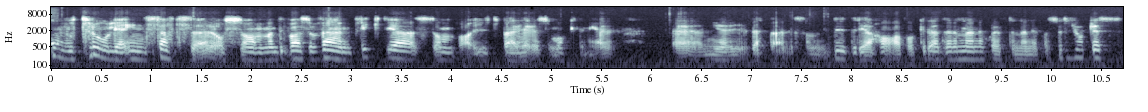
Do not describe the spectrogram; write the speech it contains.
otroliga insatser och som, men det var alltså värnpliktiga som var ytbärgare som åkte ner, eh, ner i detta liksom, vidriga hav och räddade människor efter människor. Så det gjordes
